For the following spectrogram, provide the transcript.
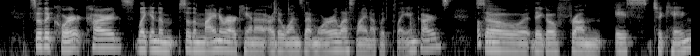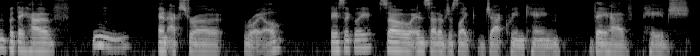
so the court cards, like in the so the minor arcana are the ones that more or less line up with playing cards. So they go from ace to king, but they have Mm. an extra royal, basically. So instead of just like Jack, Queen, King, they have Page,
